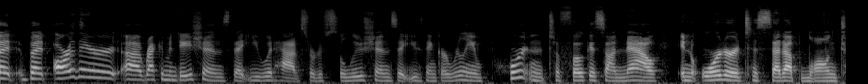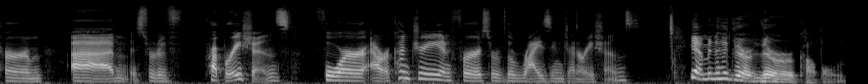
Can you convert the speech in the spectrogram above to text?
But but are there uh, recommendations that you would have, sort of solutions that you think are really important to focus on now in order to set up long term um, sort of preparations for our country and for sort of the rising generations? Yeah, I mean, I think there, there are a couple.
